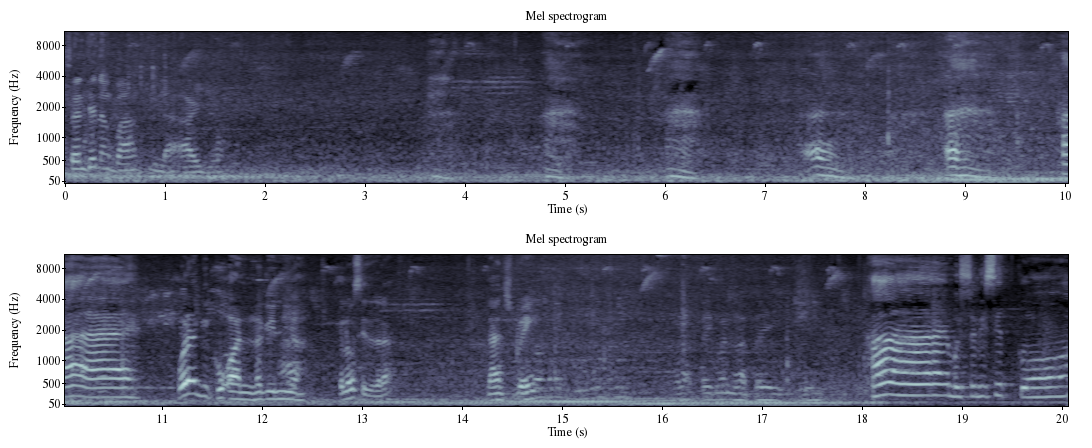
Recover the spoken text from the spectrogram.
So, andyan ang bank nila. Ah. Hi! Wala lagi kuan, lagi niya. Hello, si Dara? Lunch break? Wala tayo man, wala tayo. Hi! Magsulisit ko.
